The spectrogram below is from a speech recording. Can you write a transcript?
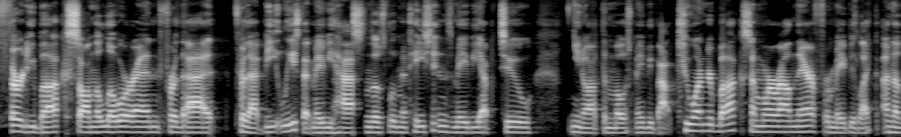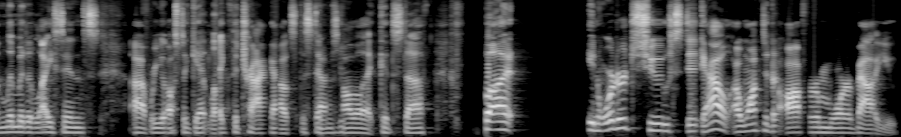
30 bucks on the lower end for that, for that beat lease that maybe has some of those limitations, maybe up to, you know, at the most, maybe about 200 bucks, somewhere around there for maybe like an unlimited license uh, where you also get like the track outs, the stems and all that good stuff. But in order to stick out, I wanted to offer more value,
